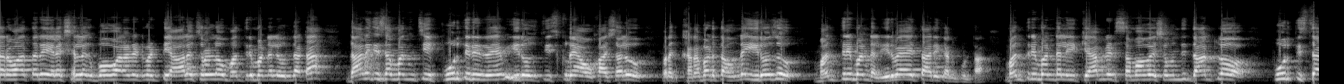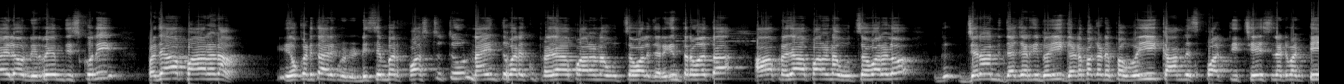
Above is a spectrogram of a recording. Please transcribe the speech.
తర్వాతనే ఎలక్షన్లకు పోవాలనేటువంటి ఆలోచనలో మంత్రి మండలి ఉందట. దానికి సంబంధించి పూర్తి నిర్ణయం ఈ రోజు తీసుకునే అవకాశాలు మనకు కనబడతా ఉన్నాయి. ఈరోజు మంత్రి మండలి ఇరవై ఐదు తారీఖు అనుకుంటా మంత్రి మండలి కేబినెట్ సమావేశం ఉంది. దాంట్లో పూర్తి స్థాయిలో నిర్ణయం తీసుకొని ప్రజాపాలన ఈ ఒకటి తారీఖు నుండి డిసెంబర్ ఫస్ట్ టు నైన్త్ వరకు ప్రజాపాలన ఉత్సవాలు జరిగిన తర్వాత ఆ ప్రజాపాలన ఉత్సవాలలో జనాన్ని దగ్గరికి పోయి గడప గడప పోయి కాంగ్రెస్ పార్టీ చేసినటువంటి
